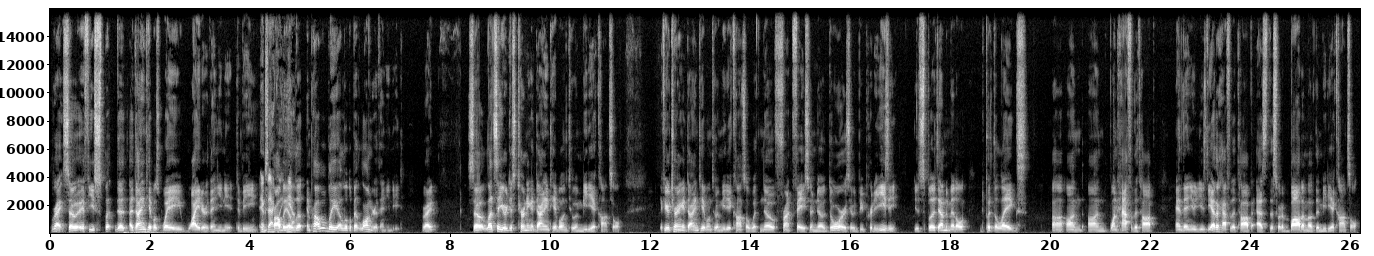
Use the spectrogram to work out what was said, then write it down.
Right. So if you split the a dining table is way wider than you need it to be, and Exactly, probably yeah. a li- and probably a little bit longer than you need, right? So let's say you're just turning a dining table into a media console. If you're turning a dining table into a media console with no front face or no doors, it would be pretty easy. You'd split it down the middle, you'd put the legs uh, on on one half of the top, and then you'd use the other half of the top as the sort of bottom of the media console,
